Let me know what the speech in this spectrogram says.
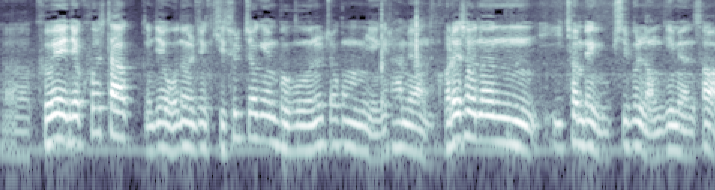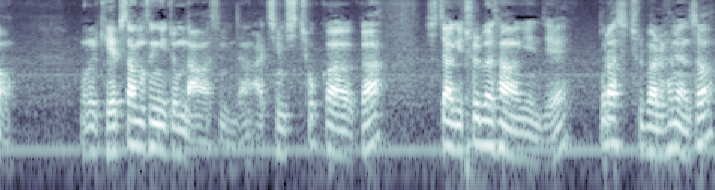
어, 그 외에 이제 코스닥 이제 오늘 이제 기술적인 부분을 조금 얘기를 하면 거래소는 2160을 넘기면서 오늘 갭 상승이 좀 나왔습니다. 아침 시초가가 시작이 출발 상황이 이제 플러스 출발을 하면서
